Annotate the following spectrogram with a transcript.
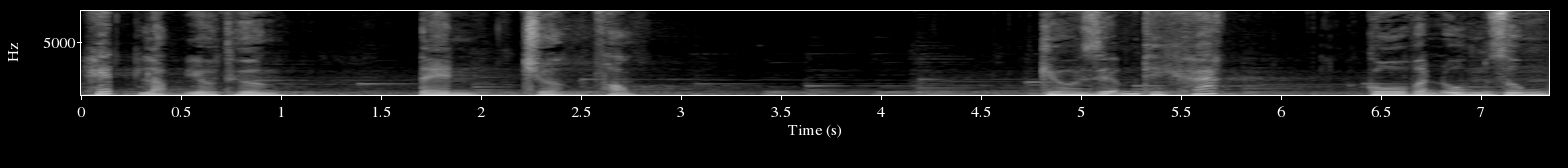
hết lòng yêu thương, tên trường phong. Kiều diễm thì khác. Cô vẫn ung dung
